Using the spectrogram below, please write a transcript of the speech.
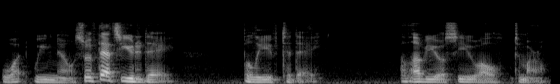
what we know. So if that's you today, believe today. I love you. I'll see you all tomorrow.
